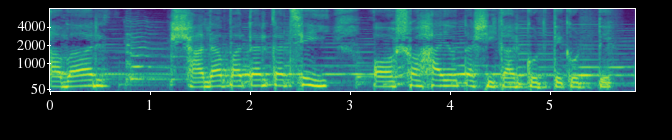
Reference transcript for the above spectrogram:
আবার সাদা পাতার কাছেই অসহায়তা স্বীকার করতে করতে।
